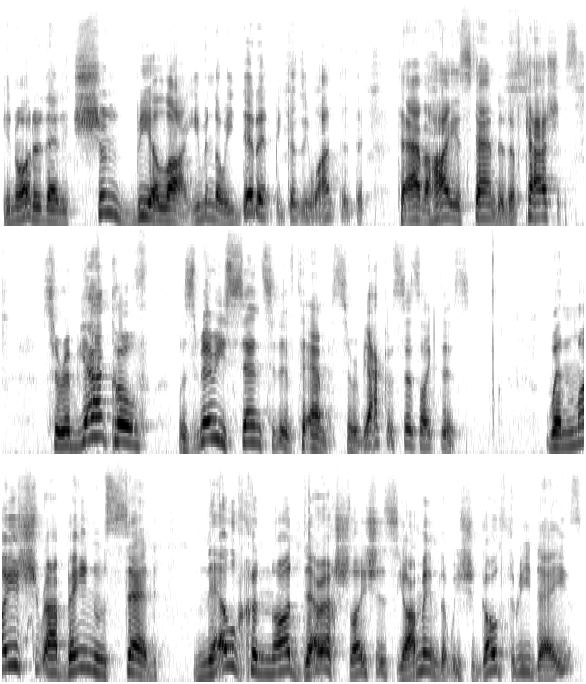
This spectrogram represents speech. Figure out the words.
In order that it shouldn't be a lie, even though he did it because he wanted to, to have a higher standard of kashrus. So Rabbi Yaakov was very sensitive to emes. So Rabbi Yaakov says like this: When Moshe Rabbeinu said, derech Yamim, that we should go three days.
